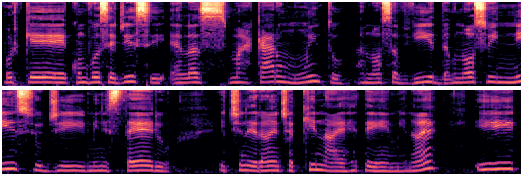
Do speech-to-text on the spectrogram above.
porque, como você disse, elas marcaram muito a nossa vida, o nosso início de ministério itinerante aqui na RTM, né? E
